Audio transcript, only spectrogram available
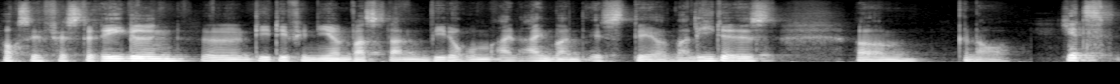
auch sehr feste Regeln, äh, die definieren, was dann wiederum ein Einwand ist, der valide ist. Ähm, genau. Jetzt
